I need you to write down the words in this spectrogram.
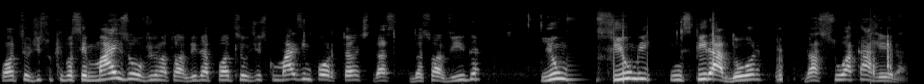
pode ser o disco que você mais ouviu na tua vida, pode ser o disco mais importante da, da sua vida e um filme inspirador da sua carreira.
